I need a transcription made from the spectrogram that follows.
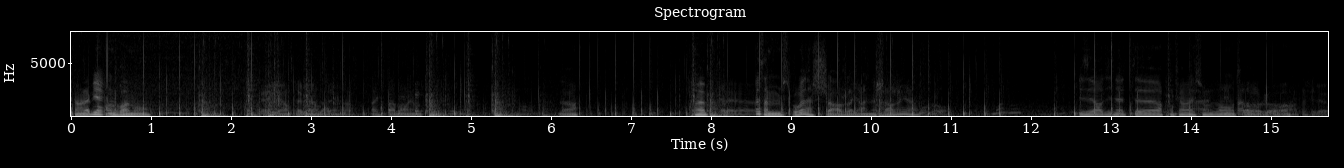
C'est un labyrinthe vraiment. Très bien, très bien, très bien. J'arrive pas à m'orienter. Là. Hop. Pourquoi ça, me... Pourquoi ça charge là Y'a rien à charger là. Viseur ordinateur, confirmation de vente. Pas oh hein, sachez-le.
